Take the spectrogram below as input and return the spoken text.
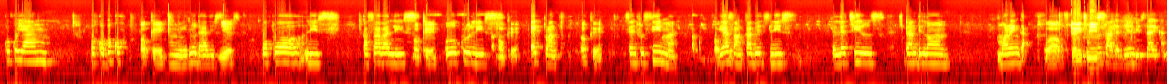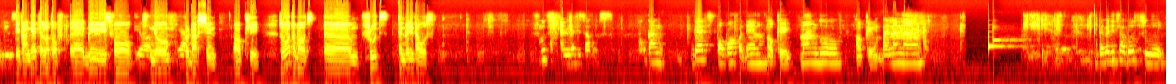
cocoyam, boko boko. Okay. Mm, you know that leaves. Yes. Pawpaw leaves, cassava leaves, Okay. okra leaves, Okay. eggplant, Okay. centrosema. Okay. We have some cabbage leaves, the lettuce, dandelion, moringa. Wow. Then it means Those are the green leaves that you can use. you can get a lot of uh, green leaves for Yeah. snail Yeah. production. Okay. So what about um, fruits and vegetables? Fruits and vegetables. You can get pawpaw for them, Okay. mango, Okay. banana. The vegetables too,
